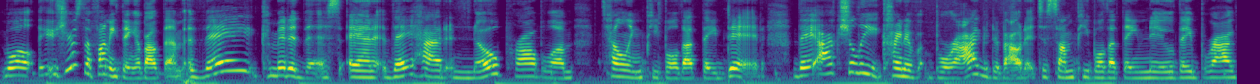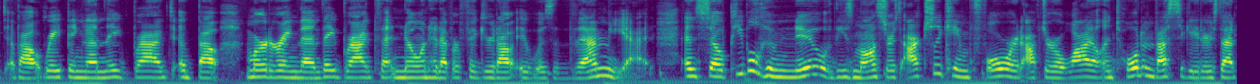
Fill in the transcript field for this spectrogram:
well, here's the funny thing about them. They committed this and they had no problem telling people that they did. They actually kind of bragged about it to some people that they knew. They bragged about raping them, they bragged about murdering them, they bragged that no one had ever figured out it was them yet. And so people who knew these monsters actually came forward after a while and told investigators that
